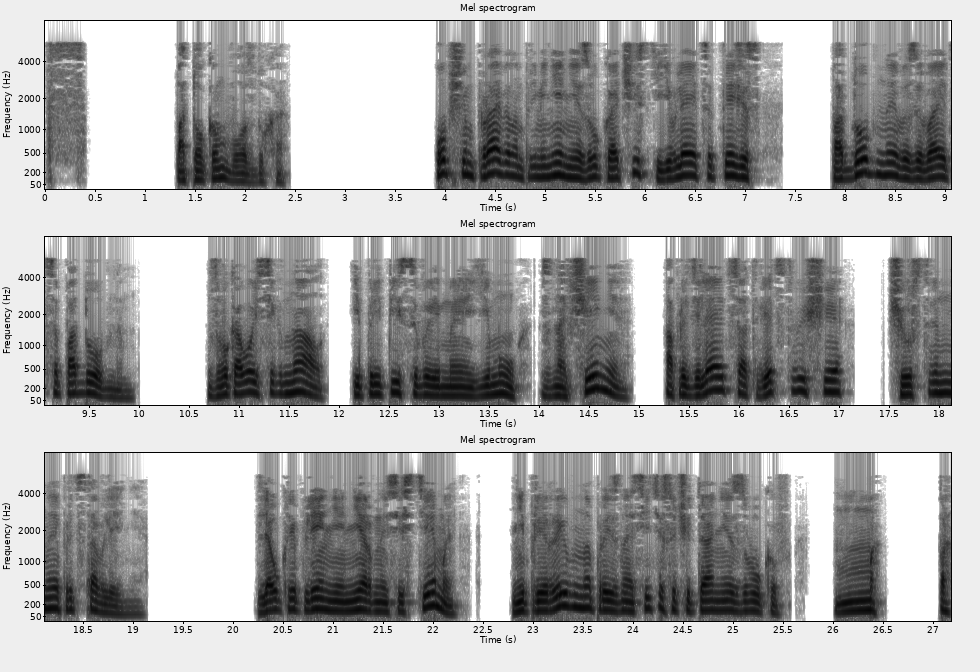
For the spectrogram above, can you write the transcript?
Ц – потоком воздуха. Общим правилом применения звукоочистки является тезис «подобное вызывается подобным». Звуковой сигнал и приписываемое ему значение определяют соответствующее чувственное представление. Для укрепления нервной системы непрерывно произносите сочетание звуков «м», «п»,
